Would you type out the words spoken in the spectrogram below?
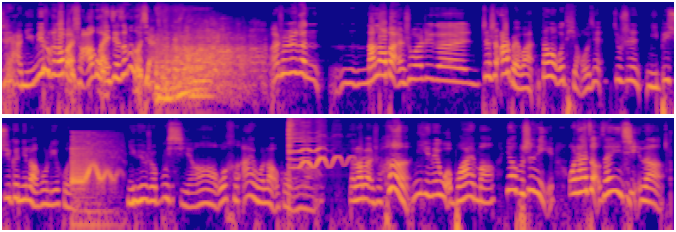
这呀，女秘书跟老板啥关系？借这么多钱？”俺说这个男老板说这个这是二百万，但我有个条件，就是你必须跟你老公离婚。女婿说不行，我很爱我老公啊。男老板说哼，你以为我不爱吗？要不是你，我俩早在一起了。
